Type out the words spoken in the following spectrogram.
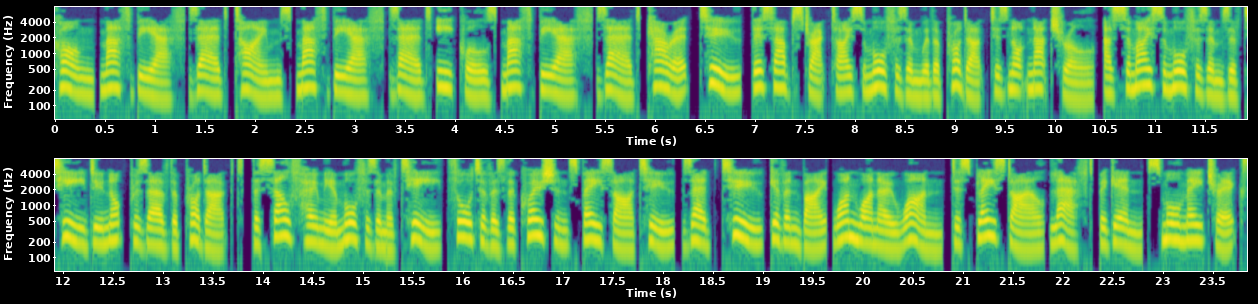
cong math bf z times math bf z equals math bf z caret two. This abstract isomorphism with a product is not natural, as some isomorphisms of T do not preserve the product. The self homeomorphism of T thought of as the quotient space R2 Z2 given by 1101 display style left begin small matrix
